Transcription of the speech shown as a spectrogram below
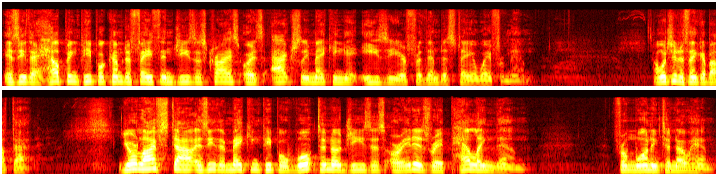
is either helping people come to faith in Jesus Christ or it's actually making it easier for them to stay away from Him. I want you to think about that. Your lifestyle is either making people want to know Jesus or it is repelling them from wanting to know Him.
